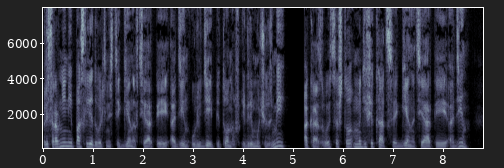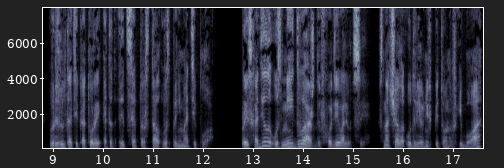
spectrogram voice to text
При сравнении последовательности генов TRPA1 у людей, питонов и гремучих змей оказывается, что модификация гена TRPA1, в результате которой этот рецептор стал воспринимать тепло, происходила у змей дважды в ходе эволюции. Сначала у древних питонов и буа,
